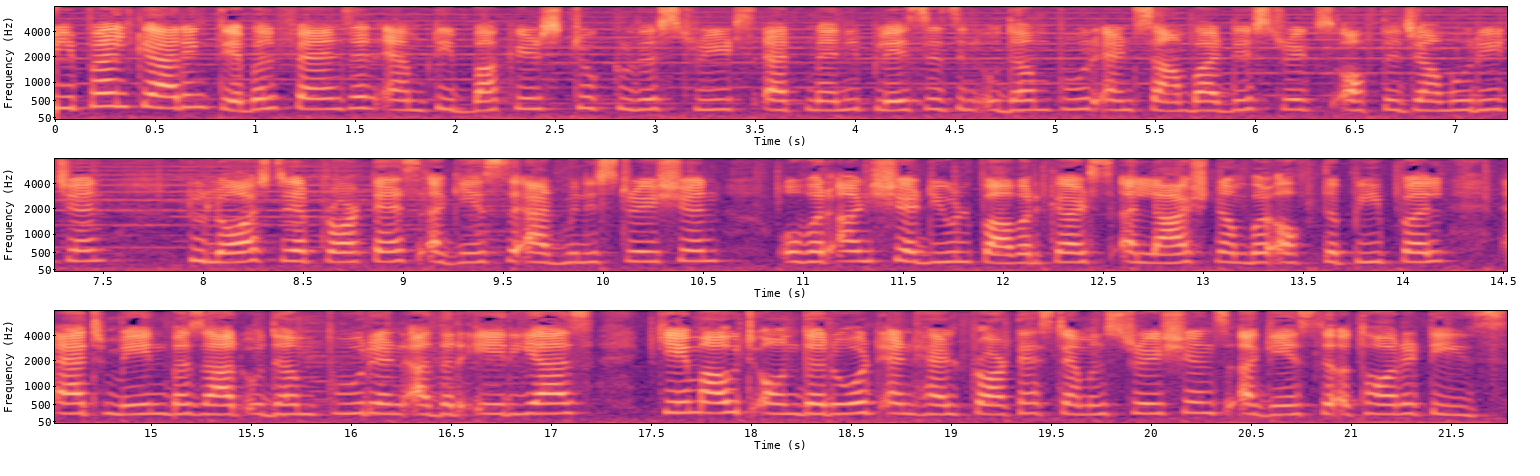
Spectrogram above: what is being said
People carrying table fans and empty buckets took to the streets at many places in Udhampur and Samba districts of the Jammu region to lodge their protests against the administration over unscheduled power cuts. A large number of the people at Main Bazaar, Udhampur and other areas came out on the road and held protest demonstrations against the authorities.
